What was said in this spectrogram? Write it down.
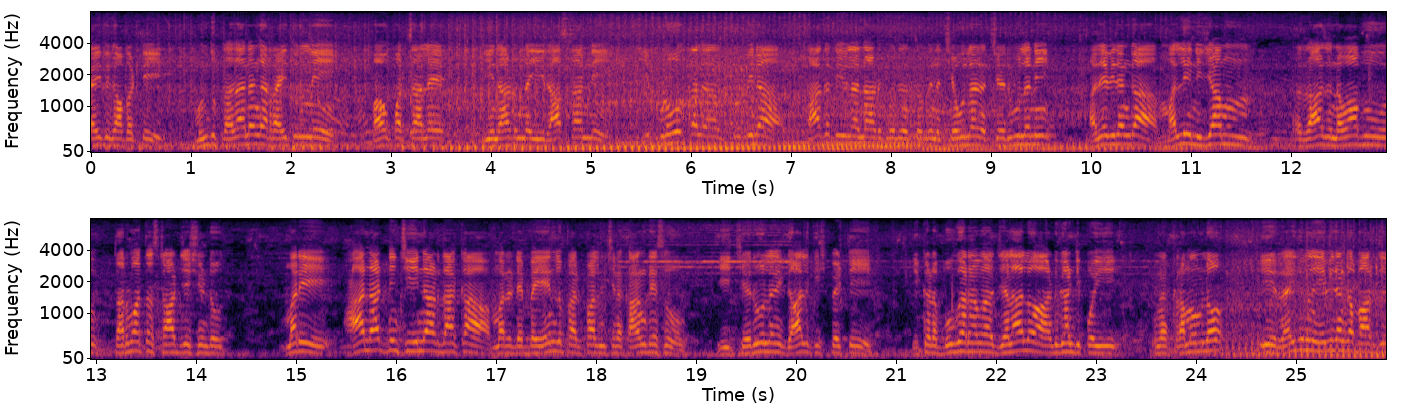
రైతు కాబట్టి ముందు ప్రధానంగా రైతుల్ని బాగుపరచాలి. ఈనాడున్న ఈ రాష్ట్రాన్ని ఎప్పుడో కల తవ్విన కాకతీయుల నాడు తవ్విన చెవుల చెరువులని అదేవిధంగా మళ్ళీ నిజాం రాజు నవాబు తర్వాత స్టార్ట్ చేసిండు. మరి ఆనాటి నుంచి ఈనాటి దాకా మరి డెబ్బై ఏళ్ళు పరిపాలించిన కాంగ్రెస్ ఈ చెరువులని గాలికి పెట్టి ఇక్కడ భూగర్భ జలాలు అడుగంటిపోయి ఉన్న క్రమంలో ఈ రైతులను ఏ విధంగా బాగు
